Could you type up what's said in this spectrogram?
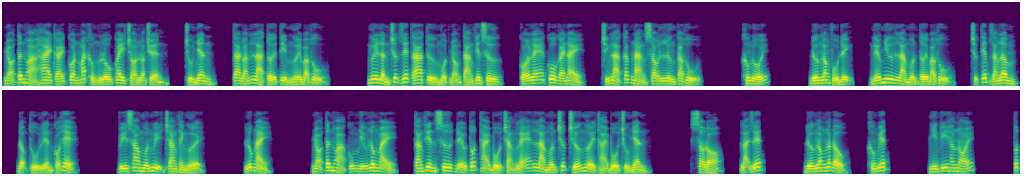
Nhỏ tân hỏa hai cái con mắt khổng lồ quay tròn loạn chuyển, chủ nhân, ta đoán là tới tìm ngươi báo thủ. Ngươi lần trước giết ta tử một nhóm táng thiên sư, có lẽ cô gái này chính là các nàng sau lưng cao thủ. Không đối. Đường long phủ định, nếu như là muốn tới báo thủ, trực tiếp giáng lâm, động thủ liền có thể. Vì sao muốn ngụy trang thành người? Lúc này, nhỏ tân hỏa cũng nhíu lông mày, táng thiên sư đều tốt thải bổ chẳng lẽ là muốn trước chứa người thải bổ chủ nhân? Sau đó, lại giết. Đường long lắc đầu, không biết. Nhìn kỹ hắn nói, tốt,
